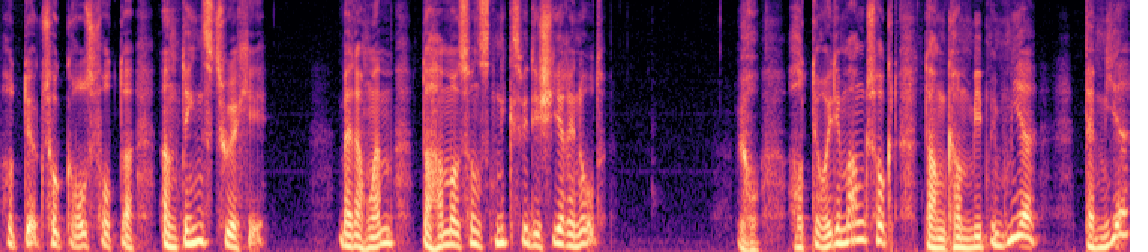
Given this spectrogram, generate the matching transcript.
hat der gesagt, Großvater, einen Dienst suche Bei daheim, da haben wir sonst nix wie die schiere Not. Ja, hat der alte Mann gesagt, dann komm mit mit mir. Bei mir,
